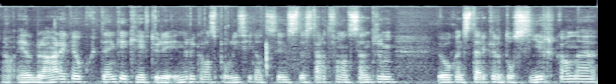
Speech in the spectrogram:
ja. Heel belangrijk ook, denk ik, heeft u de indruk als politie dat sinds de start van het centrum u ook een sterker dossier kan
